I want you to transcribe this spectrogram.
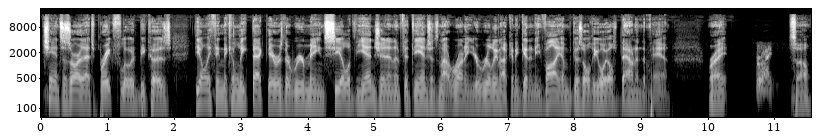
chances are that's brake fluid because the only thing that can leak back there is the rear main seal of the engine, and if it, the engine's not running, you're really not going to get any volume because all the oil's down in the pan, right? Right. So,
